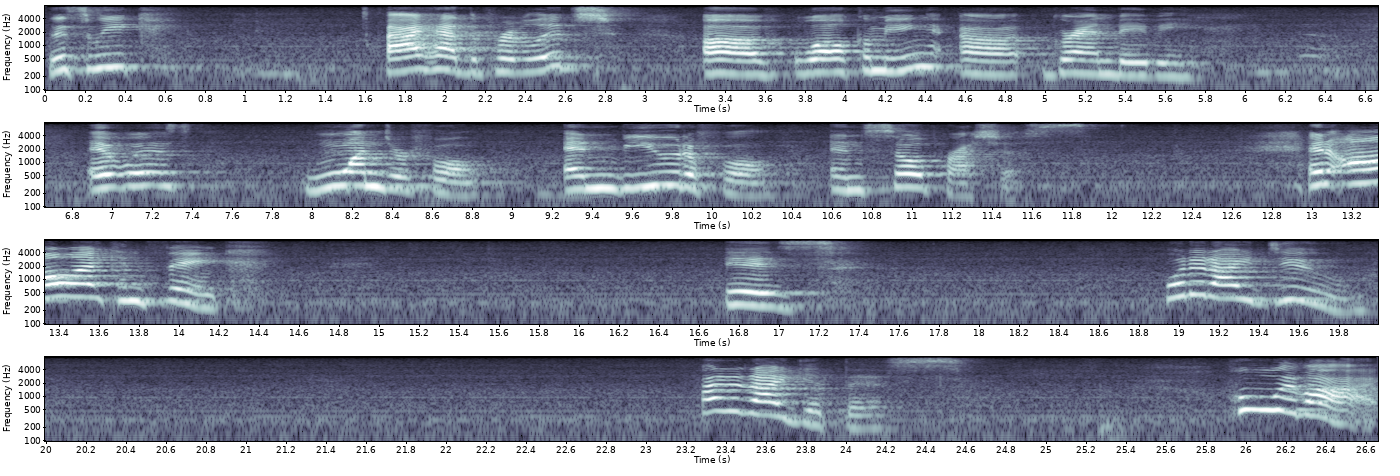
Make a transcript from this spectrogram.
This week, I had the privilege of welcoming a grandbaby. It was wonderful and beautiful and so precious. And all I can think is, what did I do? How did I get this? Who am I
